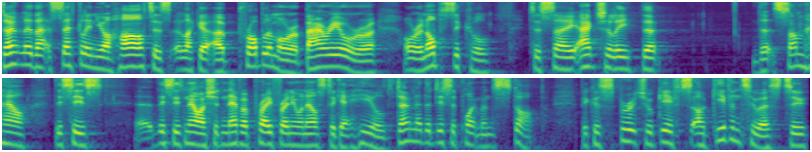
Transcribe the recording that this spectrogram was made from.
Don't let that settle in your heart as like a, a problem or a barrier or, a, or an obstacle to say, actually, that that somehow this is uh, this is now, I should never pray for anyone else to get healed. Don't let the disappointment stop because spiritual gifts are given to us to,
